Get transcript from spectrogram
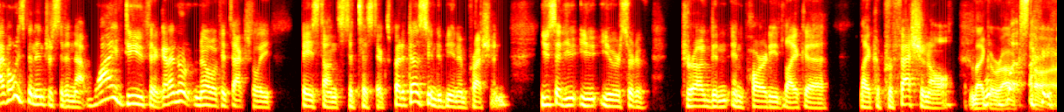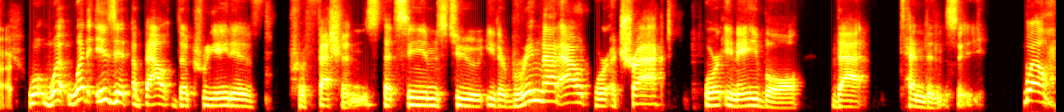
I've always been interested in that. Why do you think? And I don't know if it's actually based on statistics, but it does seem to be an impression. You said you you you were sort of drugged and, and partied like a like a professional, like a rock star. What what what is it about the creative professions that seems to either bring that out or attract or enable that tendency? Well,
